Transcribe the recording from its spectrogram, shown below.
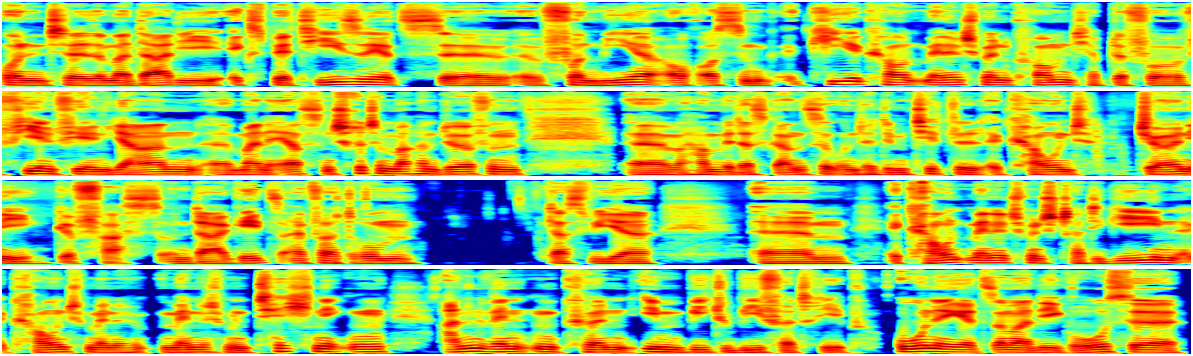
und äh, mal, da die Expertise jetzt von mir auch aus dem Key Account Management kommt, ich habe da vor vielen, vielen Jahren meine ersten Schritte machen dürfen, äh, haben wir das Ganze unter dem Titel Account Journey gefasst. Und da geht es einfach darum, dass wir ähm, Account-Management-Strategien, Account-Management-Techniken anwenden können im B2B-Vertrieb, ohne jetzt einmal die große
